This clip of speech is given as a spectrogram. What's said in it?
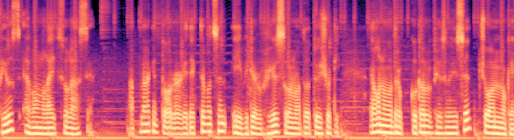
ভিউজ এবং লাইক চলে আসে। আপনারা কিন্তু অলরেডি দেখতে পাচ্ছেন, এই ভিডিওর ভিউজ হলো মাত্র দুইশোটি। এখন আমাদের টোটাল ভিউজ হয়েছে চুয়ান্নকে।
